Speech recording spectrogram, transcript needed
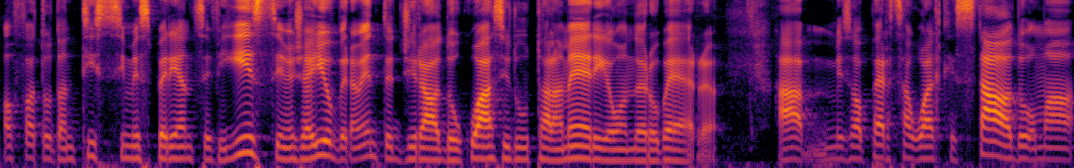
ho fatto tantissime esperienze esperienze fighissime, cioè io ho veramente girato quasi tutta l'America quando ero per. Ah, mi sono persa qualche stato, ma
